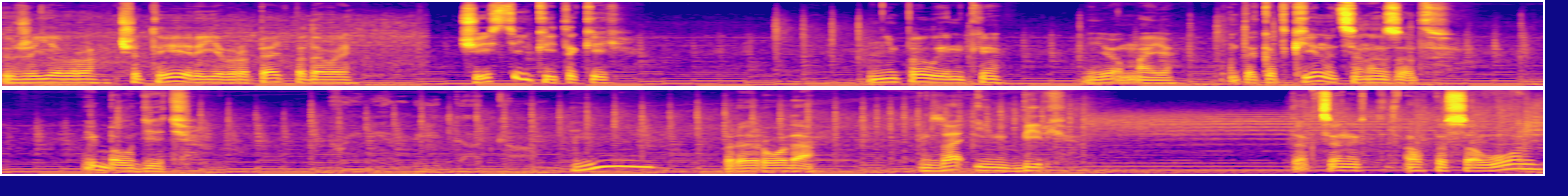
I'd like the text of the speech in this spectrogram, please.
Тут вже євро 4, євро 5 подавай. Чистенький такий. Ні пилинки. Йо-моє. Отак от кинуться назад. І балдеть. М, Природа. За імбірь. Так, це них автосалон.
